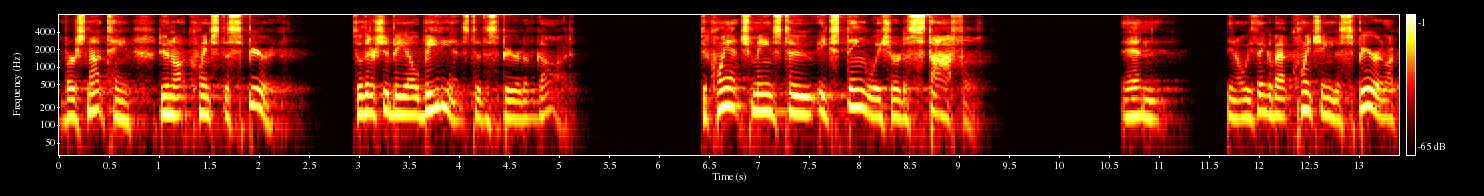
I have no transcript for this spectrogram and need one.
Verse 19 do not quench the spirit. So there should be obedience to the Spirit of God. To quench means to extinguish or to stifle. And, you know, we think about quenching the Spirit, like,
